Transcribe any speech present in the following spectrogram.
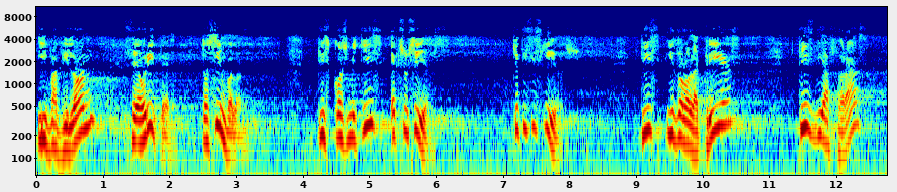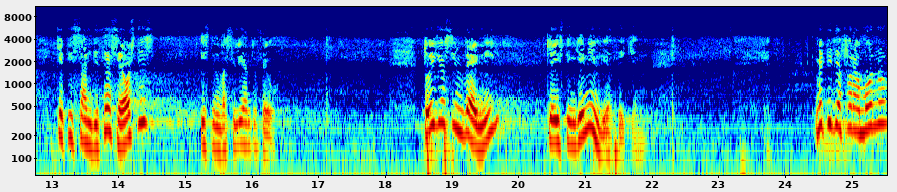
η Βαβυλών θεωρείται το σύμβολο της κοσμικής εξουσίας και της ισχύως της ειδωλολατρίας της διαφθοράς και της αντιθέσεώς της εις την Βασιλεία του Θεού. Το ίδιο συμβαίνει και στην Καινή Διαθήκη. Με τη διαφορά μόνο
